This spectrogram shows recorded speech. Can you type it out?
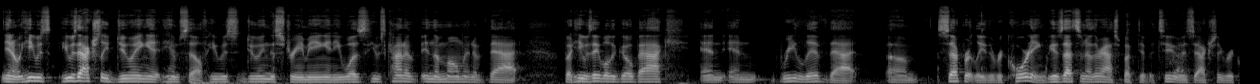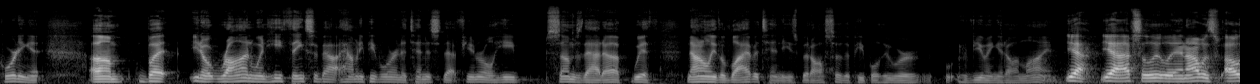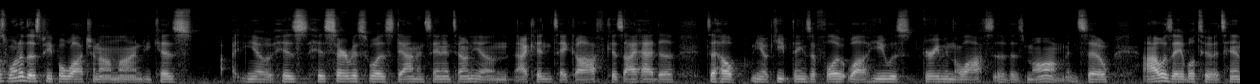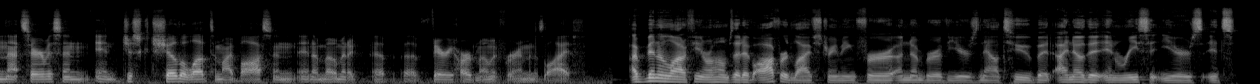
you know, he was he was actually doing it himself. He was doing the streaming, and he was he was kind of in the moment of that. But he was able to go back and and relive that um, separately, the recording, because that's another aspect of it too, is actually recording it. Um, but you know, Ron, when he thinks about how many people were in attendance at that funeral, he sums that up with not only the live attendees but also the people who were viewing it online. Yeah, yeah, absolutely. And I was I was one of those people watching online because you know his his service was down in San Antonio and I couldn't take off because I had to to help you know keep things afloat while he was grieving the loss of his mom and so I was able to attend that service and and just show the love to my boss in, in a moment a, a very hard moment for him in his life. I've been in a lot of funeral homes that have offered live streaming for a number of years now too, but I know that in recent years it's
